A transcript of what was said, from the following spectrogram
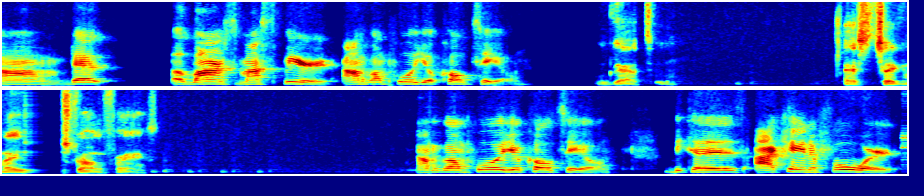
um, that alarms my spirit, I'm gonna pull your coattail. You got to. That's checking out your strong friends. I'm gonna pull your coattail because I can't afford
